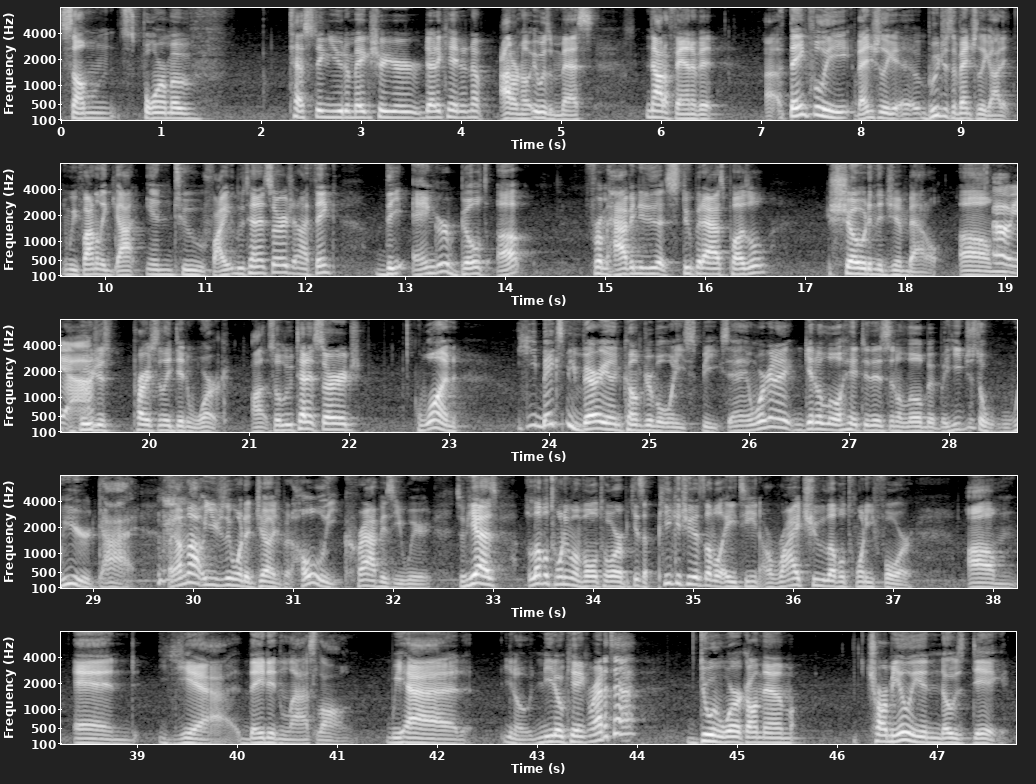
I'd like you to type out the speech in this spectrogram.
some form of testing you to make sure you're dedicated enough i don't know it was a mess not a fan of it uh, thankfully eventually uh, boo just eventually got it and we finally got into fight lieutenant surge and i think the anger built up from having to do that stupid ass puzzle showed in the gym battle. Um, Oh, yeah. Boo just personally did work. Uh, so Lieutenant Surge, one, he makes me very uncomfortable when he speaks, and we're gonna get a little hint to this in a little bit. But he's just a weird guy. Like I'm not usually one to judge, but holy crap, is he weird? So he has a level 21 Voltorb. He has a Pikachu that's level 18, a Raichu level 24. Um, and yeah, they didn't last long. We had you know Nidoking, Rattata doing work on them. Charmeleon knows dig.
